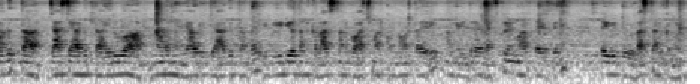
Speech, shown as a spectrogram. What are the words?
ಆಗುತ್ತಾ, ಜಾಸ್ತಿ ಆಗುತ್ತಾ, ಇಲ್ವಾ, ನೋಡೋಣ ಯಾವ ರೀತಿ ಆಗುತ್ತೆ ಅಂತ ಈ ವಿಡಿಯೋ ತನಕ ಲಾಸ್ಟ್ ತನಕ ವಾಚ್ ಮಾಡ್ಕೊಂಡು ನೋಡ್ತಾ ಇರಿ. ನಾನು ಇದರಲ್ಲಿ ಎಕ್ಸ್ಪ್ಲೇನ್ ಮಾಡ್ತಾ ಇರ್ತೀನಿ. ದಯವಿಟ್ಟು ಲಾಸ್ಟ್ ತನಕ ನೋಡಿ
